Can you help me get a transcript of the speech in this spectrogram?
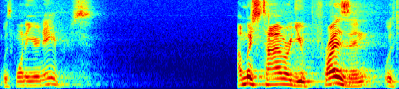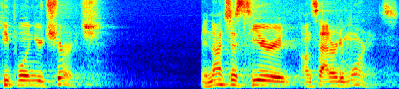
with one of your neighbors? How much time are you present with people in your church? And not just here on Saturday mornings.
